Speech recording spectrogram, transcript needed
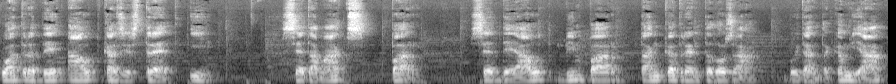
4D out quasi estret. I 7A max per. 7D out, 20 per, tanca 32A, 80 canviar,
